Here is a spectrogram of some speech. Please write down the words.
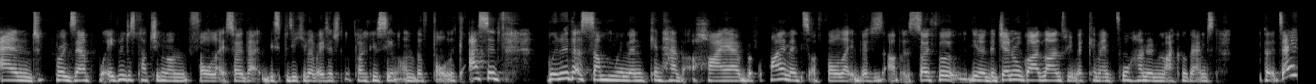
and for example, even just touching on folate, so that this particular research focusing on the folic acid, we know that some women can have higher requirements of folate versus others. So for you know the general guidelines, we recommend 400 micrograms per day.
